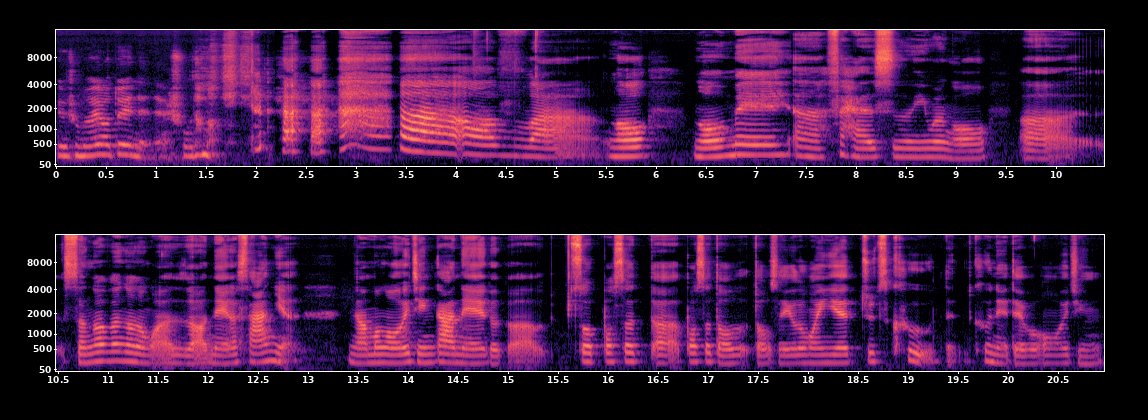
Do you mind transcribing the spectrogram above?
有什么要对奶奶说的吗？啊，阿父啊，我我妹呃发孩是因为我呃十月份个辰光是要拿个生日，那么我已经讲拿搿个做博士呃八十大大岁个辰光伊转去看看呢，但勿我已经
